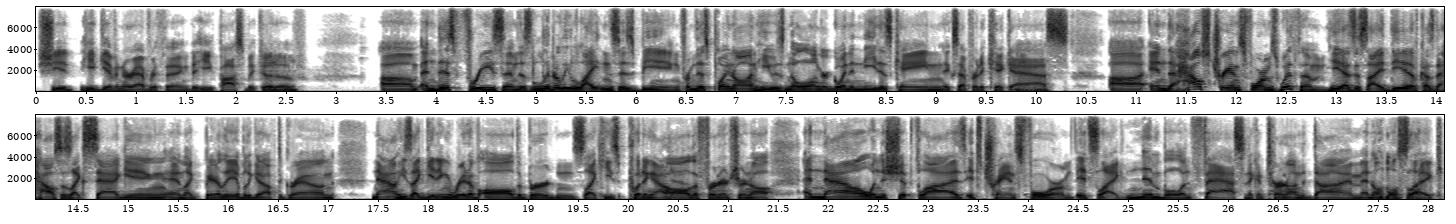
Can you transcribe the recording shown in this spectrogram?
she had, he'd given her everything that he possibly could Mm-hmm. have um, and this frees him. This literally lightens his being. From this point on, he was no longer going to need his cane except for to kick Mm-hmm. ass. Uh, and the house transforms with him. He has this idea of because the house is like sagging and like barely able to get off the ground. Now he's like getting rid of all the burdens. Like he's putting out all the furniture and all. And now when the ship flies, it's transformed. It's like nimble and fast and it can turn on the dime and almost like,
